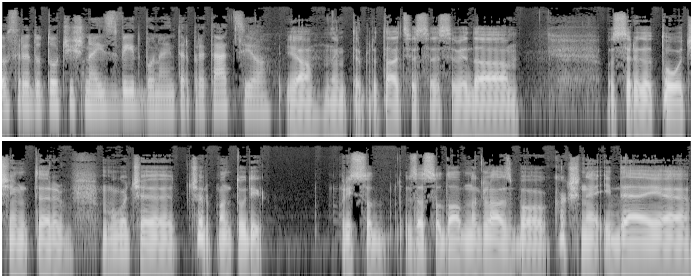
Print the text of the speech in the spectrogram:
osredotočiš na izvedbo, na interpretacijo? Ja, na interpretacijo se seveda osredotočim, ter mogoče črpam tudi sod za sodobno glasbo, kakšne ideje, eh,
